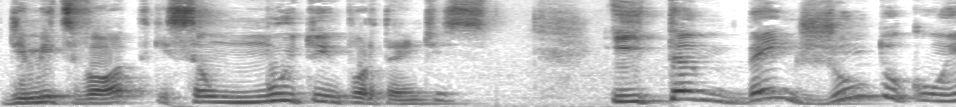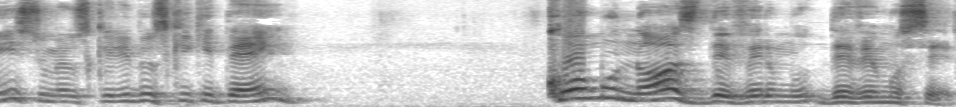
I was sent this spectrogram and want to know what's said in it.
de mitzvot, que são muito importantes, e também, junto com isso, meus queridos, o que, que tem? Como nós devemos, devemos ser.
